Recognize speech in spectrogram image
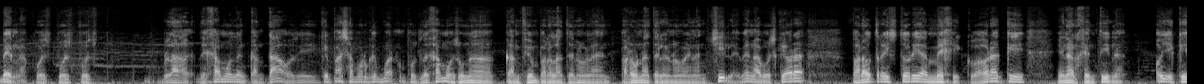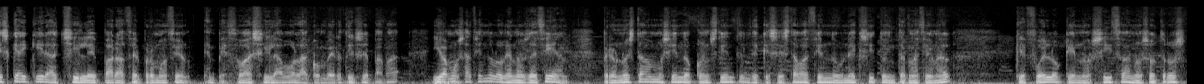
Venga, pues, pues, pues la dejamos encantados. ¿Y qué pasa? Porque, bueno, pues dejamos una canción para, la telenovela, en- para una telenovela en Chile. Venga, pues que ahora para otra historia en México, ahora que en Argentina. Oye, que es que hay que ir a Chile para hacer promoción. Empezó así la bola a convertirse papá. Íbamos haciendo lo que nos decían, pero no estábamos siendo conscientes de que se estaba haciendo un éxito internacional que fue lo que nos hizo a nosotros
